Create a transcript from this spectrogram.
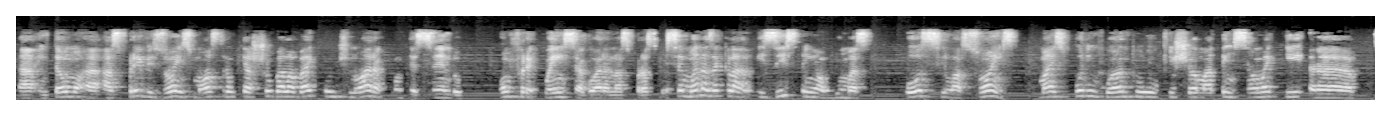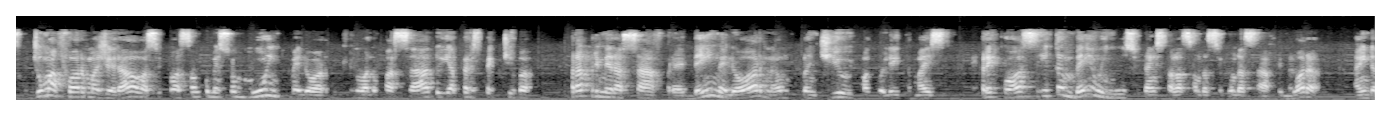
Tá? Então, a, as previsões mostram que a chuva ela vai continuar acontecendo com frequência agora nas próximas semanas. É claro, existem algumas oscilações, mas por enquanto o que chama a atenção é que, uh, de uma forma geral, a situação começou muito melhor do que no ano passado e a perspectiva para a primeira safra é bem melhor, né? um plantio e uma colheita mais precoce, e também o início da instalação da segunda safra, embora ainda,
